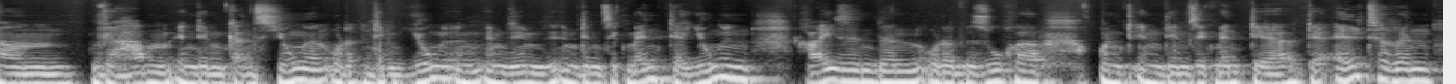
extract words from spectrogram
ähm, wir haben in dem ganz jungen oder in dem jungen, in dem, in dem Segment der jungen Reisenden oder Besucher und in dem Segment der, der älteren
